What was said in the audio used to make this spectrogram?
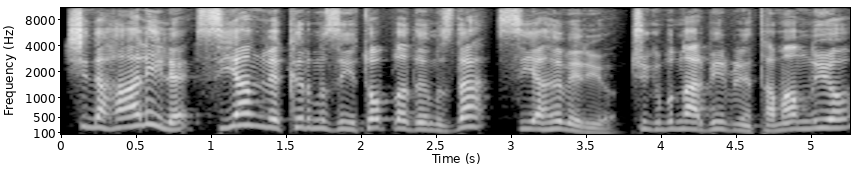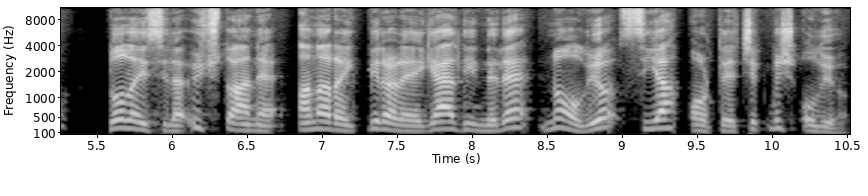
Şimdi haliyle siyan ve kırmızıyı topladığımızda siyahı veriyor. Çünkü bunlar birbirini tamamlıyor. Dolayısıyla 3 tane ana renk bir araya geldiğinde de ne oluyor? Siyah ortaya çıkmış oluyor.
